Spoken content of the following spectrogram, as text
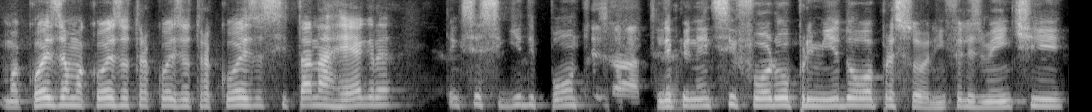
uma coisa é uma coisa, outra coisa é outra coisa. Se tá na regra, tem que ser seguido e ponto. Exato, é. independente é. se for o oprimido ou o opressor. Infelizmente,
